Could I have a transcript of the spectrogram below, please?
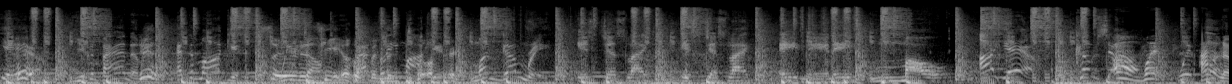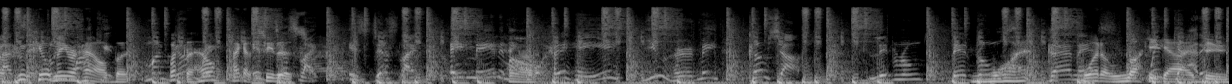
yeah, you can find them at the market. Soon We as he talking about opened the market. door. Montgomery, it's just like, it's just like a mini mall. Oh yeah, come shop. Oh, what? with I don't know who killed me or flea how, market. but what the hell? I gotta It's see this. Like, it's just like a mini mall. Hey, hey, you heard me. Come shop. Living rooms, bedrooms, What? dinettes. What a lucky We guy, got it. dude.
